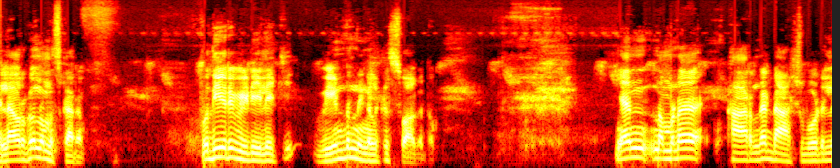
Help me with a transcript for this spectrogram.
എല്ലാവർക്കും നമസ്കാരം. പുതിയൊരു വീഡിയോയിലേക്ക് വീണ്ടും നിങ്ങൾക്ക് സ്വാഗതം. ഞാൻ നമ്മുടെ കാറിന്റെ ഡാഷ്ബോർഡിൽ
